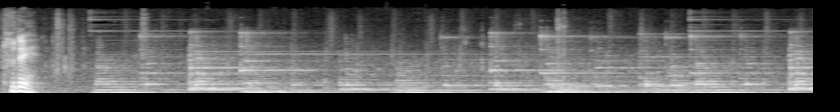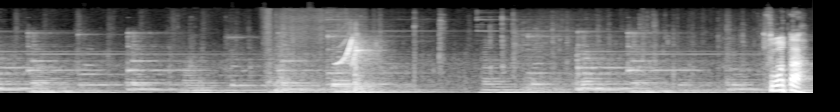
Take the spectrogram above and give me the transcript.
두대 죽었다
